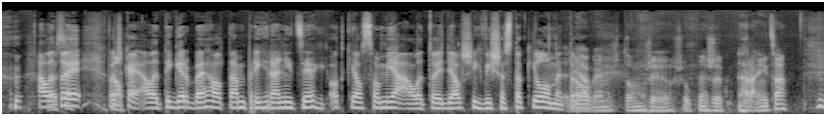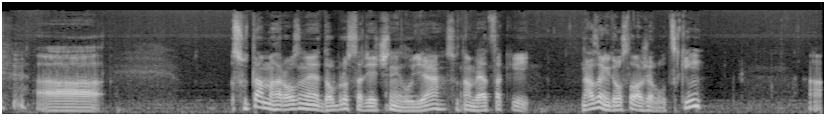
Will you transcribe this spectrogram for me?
ale to je... No. Počkaj, no. ale tiger behal tam pri hraniciach, odkiaľ som ja, ale to je ďalších vyše 100 kilometrov. Ja viem, že to môže už úplne, že hranica. A, sú tam hrozne dobrosrdeční ľudia, sú tam viac takí, nazvem ich doslova, že ľudskí. A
